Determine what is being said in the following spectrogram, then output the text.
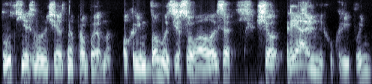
Тут є величезна проблема. Окрім того, з'ясувалося, що реальних укріплень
